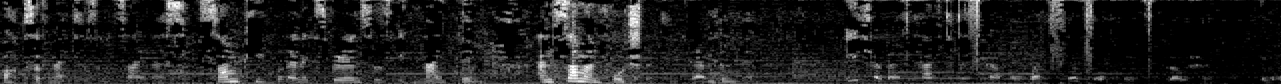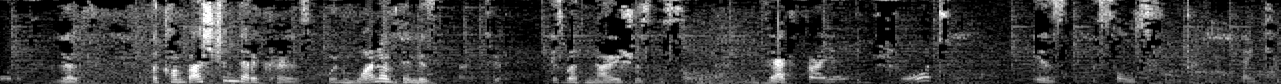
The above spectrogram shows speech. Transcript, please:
box of matters inside us. Some people and experiences ignite them, and some unfortunately Each of us have to discover what sets off the explosion in order to live. The combustion that occurs when one of them is ignited is what nourishes the soul. That fire, in short, is the soul's food. Thank you.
